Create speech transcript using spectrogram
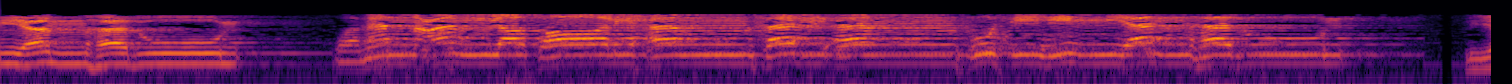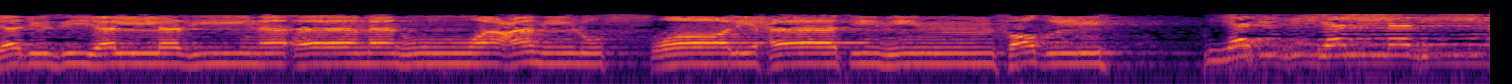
يمهدون ومن عمل صالحا فلأنفسهم ينهدون ليجزي الذين آمنوا وعملوا الصالحات من فضله. ليجزي الذين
